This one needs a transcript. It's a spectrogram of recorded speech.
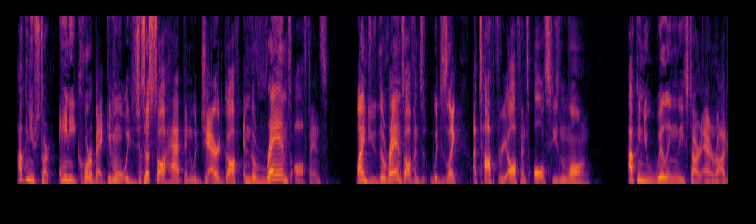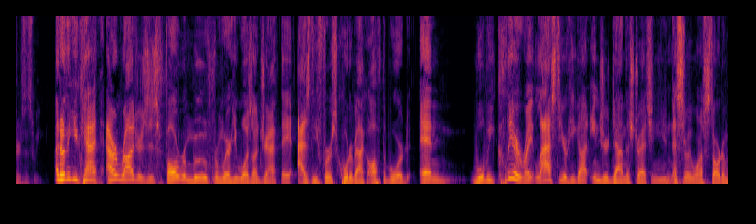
How can you start any quarterback given what we just saw happen with Jared Goff and the Rams offense? Mind you, the Rams offense, which is like a top three offense all season long. How can you willingly start Aaron Rodgers this week? I don't think you can. Aaron Rodgers is far removed from where he was on draft day as the first quarterback off the board. And we'll be clear, right? Last year he got injured down the stretch, and you didn't necessarily want to start him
